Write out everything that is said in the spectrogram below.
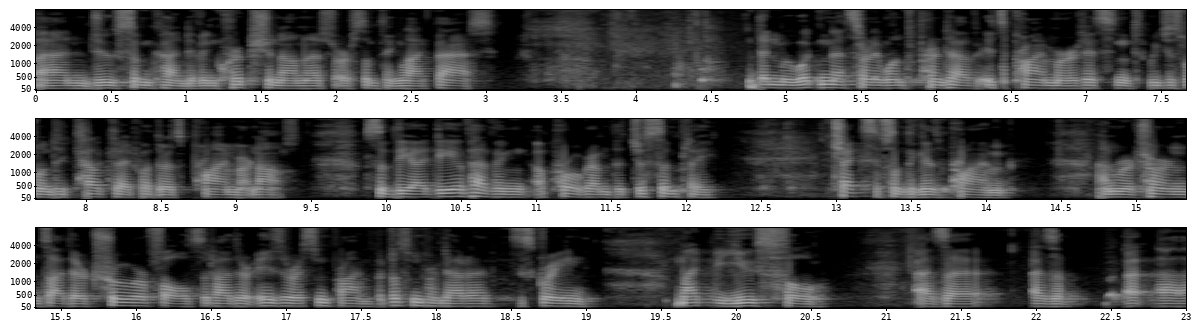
and do some kind of encryption on it or something like that. Then we wouldn't necessarily want to print out it's prime or it isn't. We just want to calculate whether it's prime or not. So the idea of having a program that just simply checks if something is prime and returns either true or false, it either is or isn't prime, but doesn't print out on the screen, might be useful as a as a, a,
